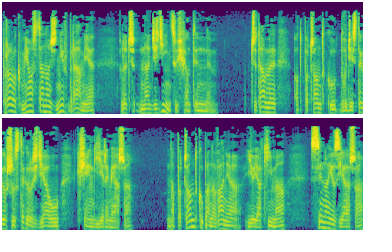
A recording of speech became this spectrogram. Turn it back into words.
prorok miał stanąć nie w bramie, lecz na dziedzińcu świątynnym. Czytamy od początku 26 rozdziału Księgi Jeremiasza. Na początku panowania Jojakima, syna Jozjasza,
